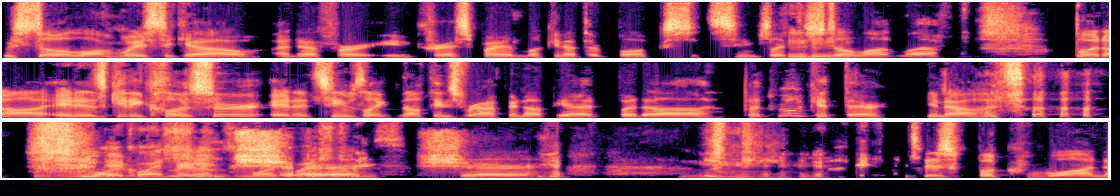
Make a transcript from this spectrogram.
we still have a long ways to go. I know for Ian and Chris, by looking at their books, it seems like there's still a lot left. But uh, it is getting closer, and it seems like nothing's wrapping up yet. But uh, but we'll get there. You know, it's More it- questions. remember- More sure, questions. Sure. it's just book one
